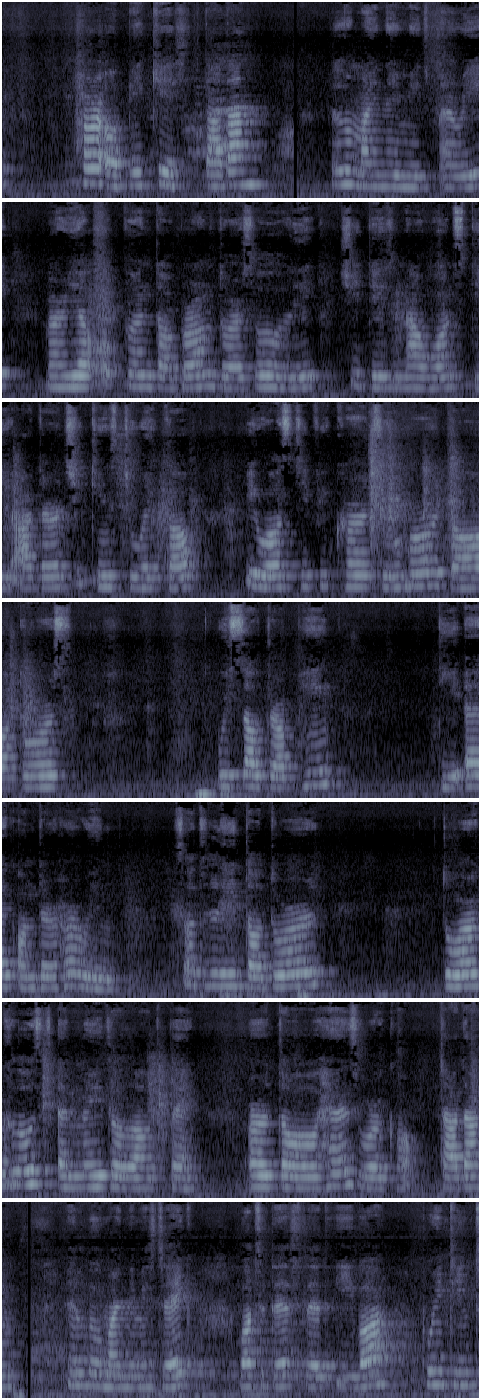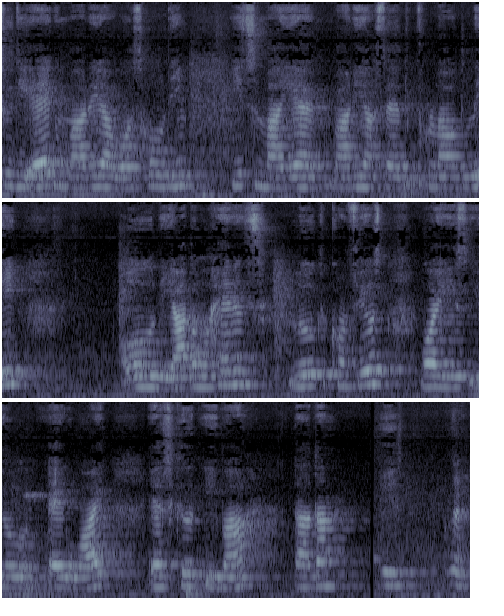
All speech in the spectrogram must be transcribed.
her a big kiss. Dadan. Hello, my name is Mary. Maria opened the brown door slowly. She did not want the other chickens to wake up. It was difficult to hold the doors without dropping the egg under her wing. Suddenly, the door door closed and made a loud bang. All the hens woke up. Dadan. Hello, my name is Jake. What's that? said Eva, pointing to the egg Maria was holding. It's my egg, Maria said proudly. All the other hens looked confused. Why is your egg white? asked Eva. Dadan.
